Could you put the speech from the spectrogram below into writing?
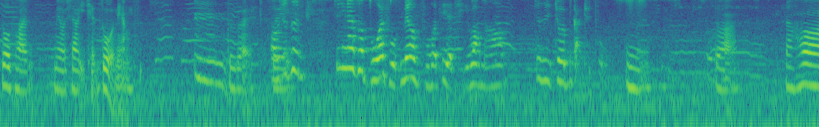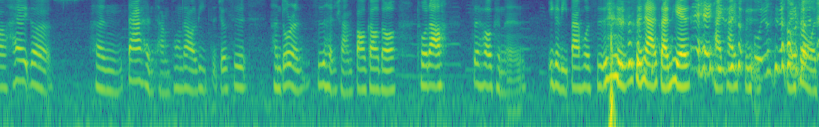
做出来没有像以前做的那样子，嗯，对不对？所哦，以就是就应该说不会符没有符合自己的期望，然后就是就会不敢去做。嗯，对啊。然后还有一个很大家很常碰到的例子，就是很多人是不是很喜欢报告都拖到最后，可能一个礼拜或是剩下的三天 才开始。我就是那种没错，我知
